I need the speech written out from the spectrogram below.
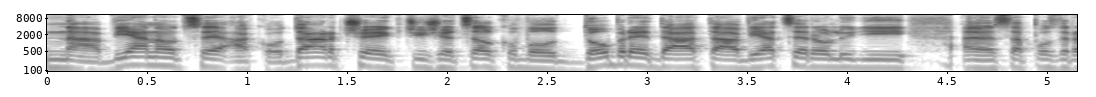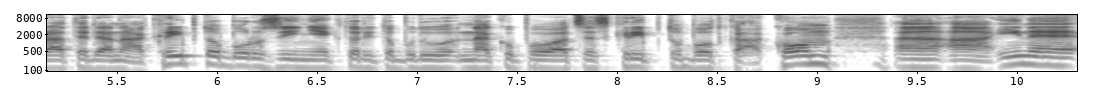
na Vianoce ako darček, čiže celkovo dobré dáta. Viacero ľudí sa pozerá teda na kryptoburzy, niektorí to budú nakupovať cez crypto.com a iné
